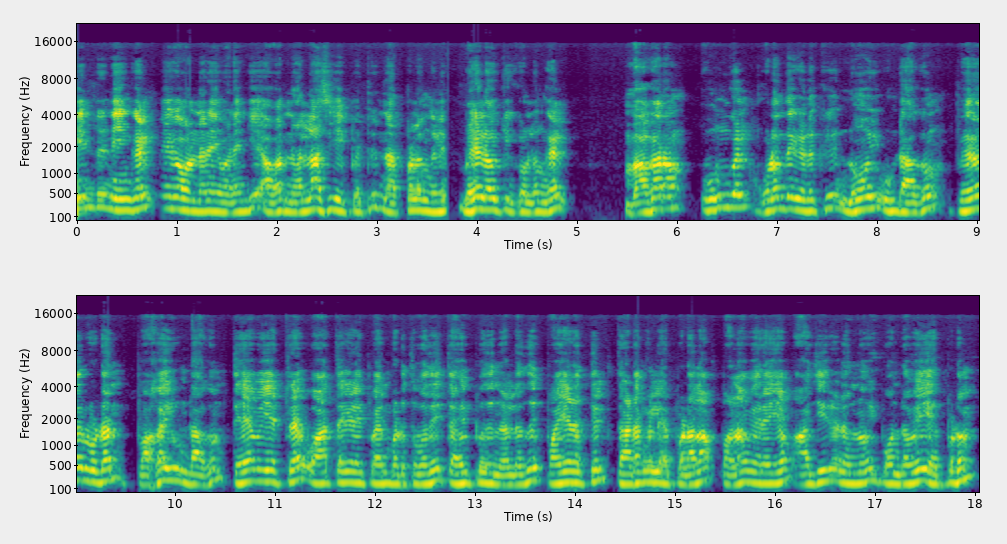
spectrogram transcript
இன்று நீங்கள் மேகவண்ணனை வணங்கி அவர் நல்லாசியை பெற்று நற்பலங்களை மேலோக்கிக் கொள்ளுங்கள். மகரம் உங்கள் குழந்தைகளுக்கு நோய் உண்டாகும் பிறருடன் பகை உண்டாகும். தேவையற்ற வார்த்தைகளை பயன்படுத்துவதை தவிர்ப்பது நல்லது. பயணத்தில் தடங்கள் ஏற்படலாம். பண விரயம் அஜீரண நோய் போன்றவை ஏற்படும்.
